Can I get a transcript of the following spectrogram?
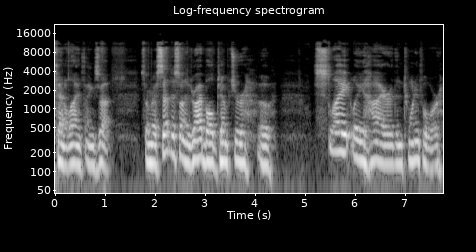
kind of line things up. So I'm going to set this on a dry bulb temperature of slightly higher than 24.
